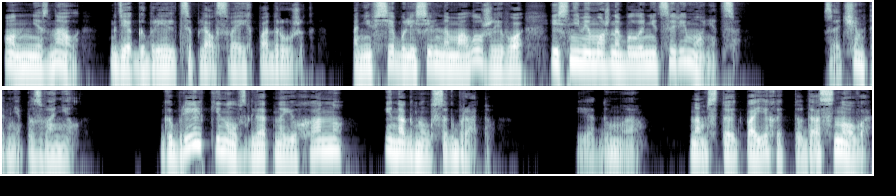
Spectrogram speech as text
Он не знал, где Габриэль цеплял своих подружек. Они все были сильно моложе его, и с ними можно было не церемониться. «Зачем ты мне позвонил?» Габриэль кинул взгляд на Юханну и нагнулся к брату. Я думаю, нам стоит поехать туда снова.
